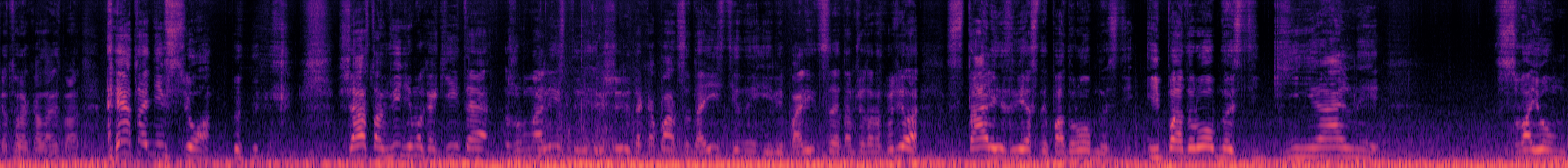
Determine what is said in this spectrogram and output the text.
которые оказались правы. Это не все. Сейчас там, видимо, какие-то журналисты решили докопаться до истины, или полиция там что-то раскрутила, стали известны подробности. И подробности гениальные в своем,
